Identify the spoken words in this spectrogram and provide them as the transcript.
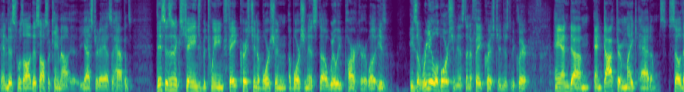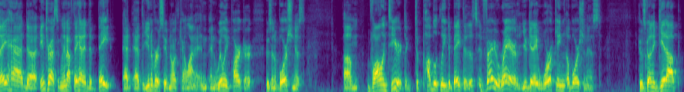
and this was all. This also came out yesterday, as it happens this is an exchange between fake Christian abortion abortionist uh, Willie Parker. Well, he's he's a real abortionist and a fake Christian, just to be clear, and um, and Dr. Mike Adams. So they had, uh, interestingly enough, they had a debate at, at the University of North Carolina, and, and Willie Parker, who's an abortionist. Um, volunteered to, to publicly debate this. It's, it's very rare that you get a working abortionist who's going to get up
